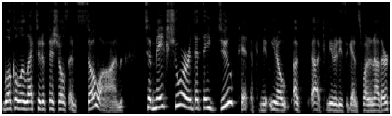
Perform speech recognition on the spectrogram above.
local elected officials and so on to make sure that they do pit a commu- you know communities against one another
